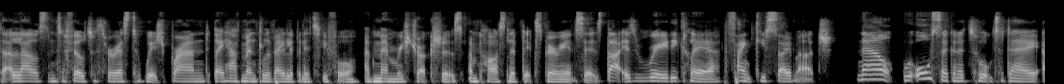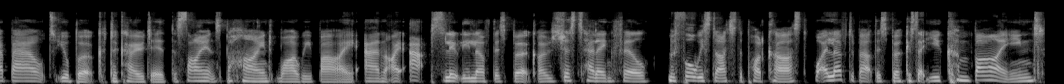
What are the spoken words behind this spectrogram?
that allows them to filter through as to which brand they have mental availability for and memory structures and past lived experiences. That is really clear. Thank you so much. Now, we're also going to talk today about your book, Decoded, the science behind why we buy. And I absolutely love this book. I was just telling Phil before we started the podcast, what I loved about this book is that you combined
